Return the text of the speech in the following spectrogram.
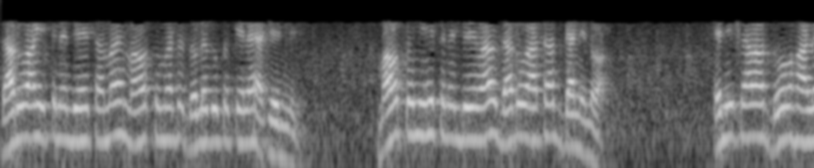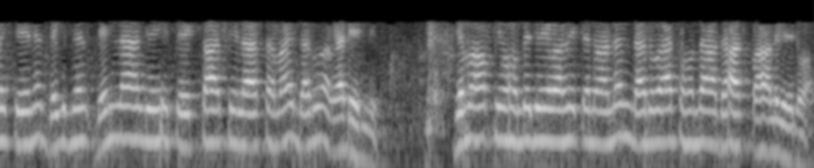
දරුවා හිතන දේ තමයි මවතුමට දොළ දුක කියලා හැදෙන්නේ. මවතුමිය හිතන දේවල් දරුවාටත් දැනෙනවා. එනිසා දෝහල කියන දෙන්නාගේ හිත එක්කාසීලා තමයි දරුවා වැඩෙන්නේ. දෙමාපියෝ හොඳ දේවල් හිතනවා නම් දරුවාට හොඳ අදහස් පහළ වෙනවා.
